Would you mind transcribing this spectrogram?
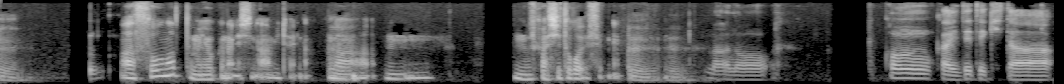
うんまあ、そうなっても良くないしな、みたいな。まあ、うん、難しいところですよね。うんうんまあ、あの今回出てきた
